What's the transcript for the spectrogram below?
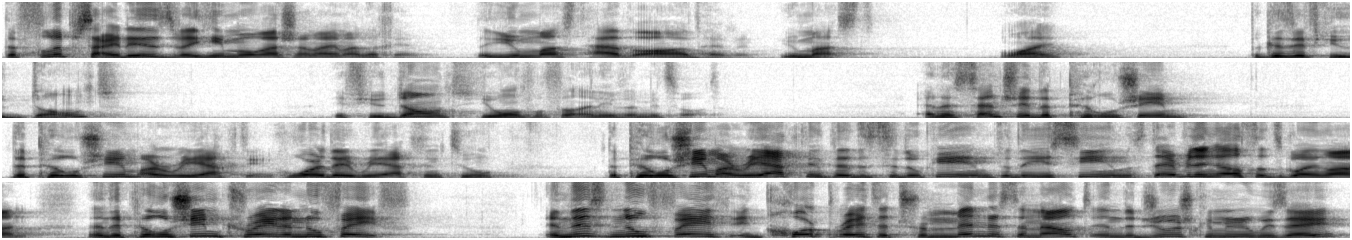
The flip side is that you must have awe of heaven. You must. Why? Because if you don't, if you don't, you won't fulfill any of the mitzvot. And essentially, the Pirushim, the Pirushim are reacting. Who are they reacting to? The Pirushim are reacting to the Tzedukim, to the Yisim, to everything else that's going on. And the Pirushim create a new faith. And this new faith incorporates a tremendous amount in the Jewish community. We say,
